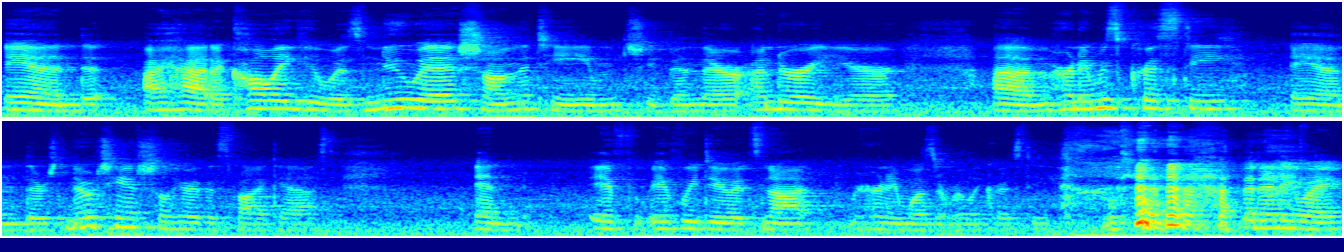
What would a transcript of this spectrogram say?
And I had a colleague who was newish on the team. She'd been there under a year. Um, her name is Christy, and there's no chance she'll hear this podcast. If, if we do, it's not, her name wasn't really Christy. but anyway,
